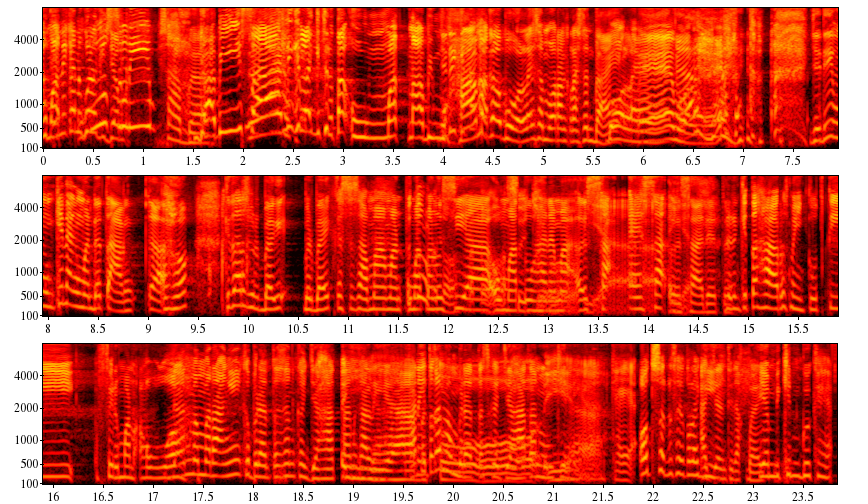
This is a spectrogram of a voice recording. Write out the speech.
umat ini kan gue lagi jam- muslim. sabar. Gak bisa. Ini kan lagi cerita umat Nabi jadi kita Muhammad. gak boleh sama orang Kristen baik Boleh, kan? boleh. jadi mungkin yang mendatangkan kita harus berbagi berbaik ke sesama man- umat Betul, manusia betul, umat setuju. Tuhan sama esa Iya, esa iya. esa deh tuh Dan kita harus mengikuti firman Allah. dan memerangi keberantasan kejahatan kali ya. Iya, Karena itu kan memberantas kejahatan mungkin Iya. ya. Kayak oh terus ada satu lagi ajaran tidak baik yang gitu. bikin gue kayak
